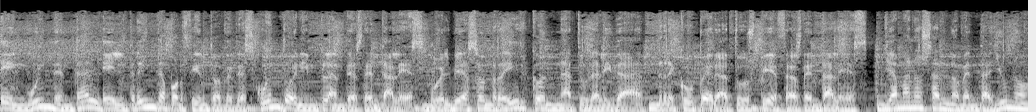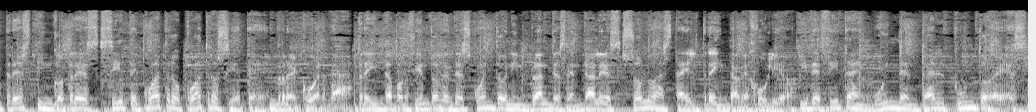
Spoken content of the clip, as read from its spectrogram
En Windental, el 30% de descuento en implantes dentales. Vuelve a sonreír con naturalidad. Recupera tus piezas dentales. Llámanos al 91 353 7447. Recuerda, 30% de descuento en implantes dentales solo hasta el 30 de julio. Pide cita en windental.es.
